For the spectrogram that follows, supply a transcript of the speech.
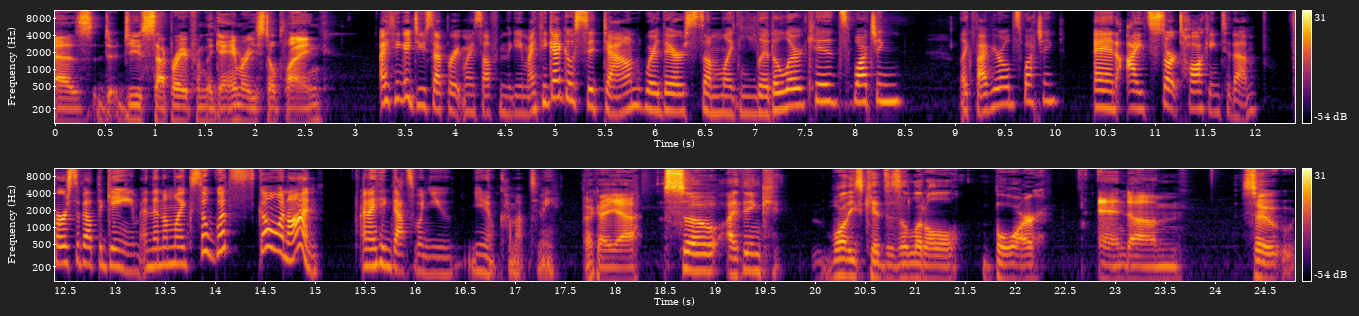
As d- do you separate from the game? Or are you still playing? I think I do separate myself from the game. I think I go sit down where there's some like littler kids watching, like five year olds watching, and I start talking to them first about the game, and then I'm like, "So what's going on?" And I think that's when you you know come up to me. Okay, yeah. So I think one of these kids is a little boar, and um, so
